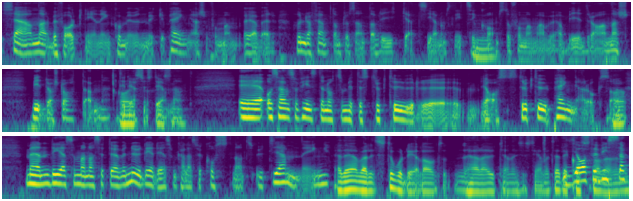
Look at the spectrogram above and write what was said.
Tjänar befolkningen i en kommun mycket pengar så får man över 115 procent av rikets genomsnittsinkomst. Då får man vara med och bidra. Annars bidrar staten till Ja, det. systemet. Eh, och sen så finns det något som heter struktur, eh, ja, strukturpengar också. Ja. Men det som man har sett över nu det är det som kallas för kostnadsutjämning. Är det en väldigt stor del av det här utjämningssystemet? Är det Ja, för vissa eller?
